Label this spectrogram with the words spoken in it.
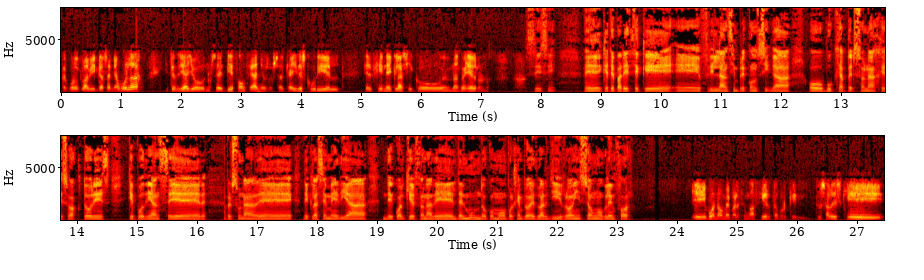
Recuerdo que la vi en casa de mi abuela y tendría yo, no sé, 10 o 11 años, o sea que ahí descubrí el, el cine clásico en blanco y negro, ¿no? Sí, sí. Eh, ¿Qué te parece que eh, Freeland siempre consiga o busque a personajes o actores que podrían ser personas de, de clase media de cualquier zona del mundo, como por ejemplo Edward G. Robinson o Glenn Ford? Eh, bueno, me parece un acierto porque tú sabes que,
